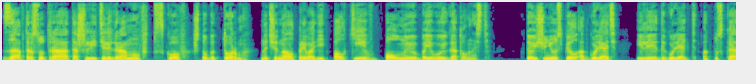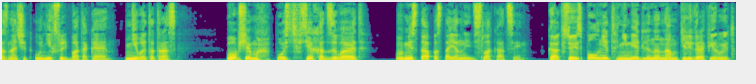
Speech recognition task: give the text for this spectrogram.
Завтра с утра отошли телеграмму в Псков, чтобы Торм начинал приводить полки в полную боевую готовность. Кто еще не успел отгулять или догулять отпуска, значит, у них судьба такая. Не в этот раз. В общем, пусть всех отзывает в места постоянной дислокации. Как все исполнит, немедленно нам телеграфирует.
